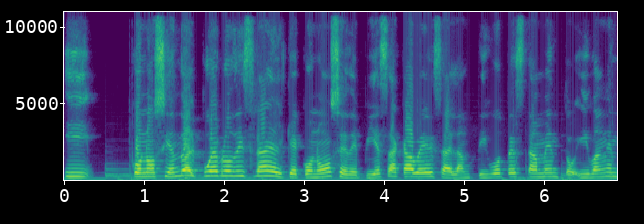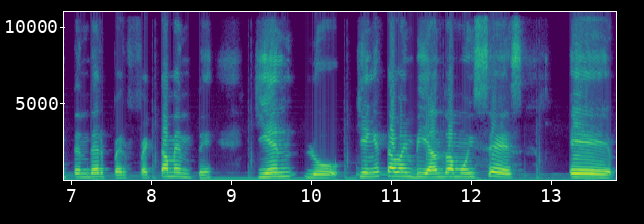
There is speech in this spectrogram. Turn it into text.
Y conociendo al pueblo de Israel que conoce de pies a cabeza el Antiguo Testamento, iban a entender perfectamente quién, lo, quién estaba enviando a Moisés, eh,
